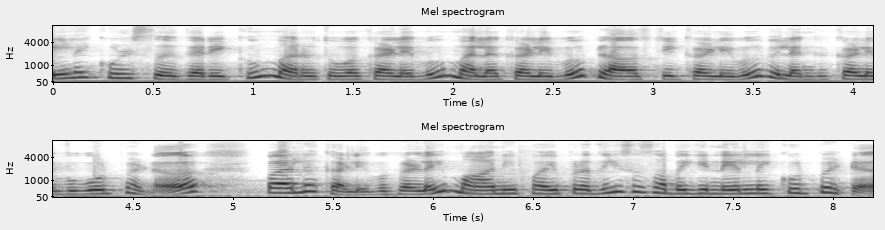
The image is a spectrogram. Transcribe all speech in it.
எல்லைக்குள் சேகரிக்கும் மருத்துவ கழிவு மலக்கழிவு பிளாஸ்டிக் கழிவு விலங்கு கழிவு உட்பட பல கழிவுகளை மானிப்பாய் பிரதேச சபையின் எல்லைக்குட்பட்டு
